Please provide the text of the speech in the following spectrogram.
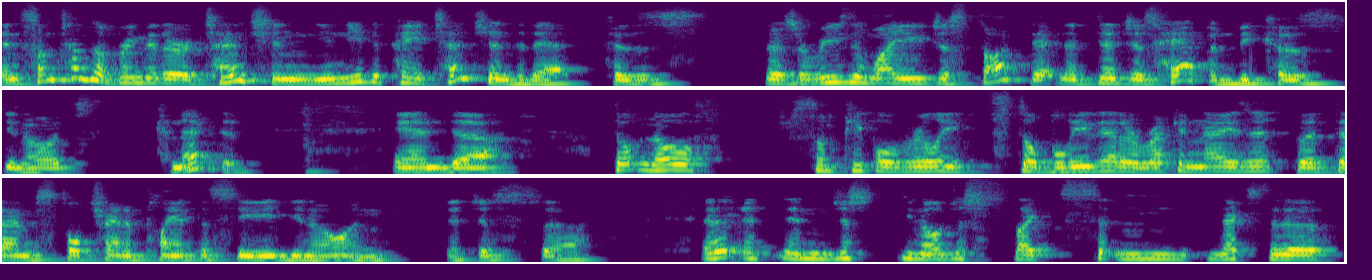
and sometimes I'll bring to their attention, you need to pay attention to that because there's a reason why you just thought that, and it did just happen because you know it's connected. And uh, don't know if some people really still believe that or recognize it, but I'm still trying to plant the seed, you know, and it just. Uh, and, and, and just you know just like sitting next to the,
